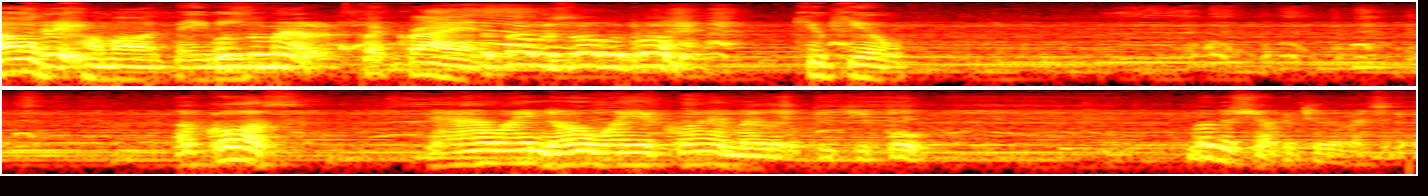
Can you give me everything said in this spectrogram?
Oh, Hey, come on, baby. What's the matter? Quit I crying. thought we solved the problem. QQ. Of course. Now I know why you're crying, my little peachy poo. Mother shall be to the rescue.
